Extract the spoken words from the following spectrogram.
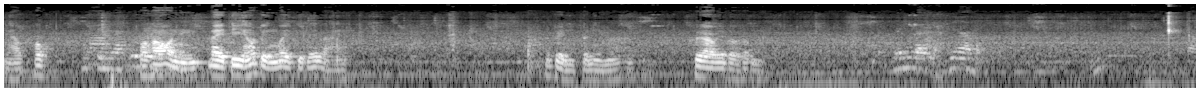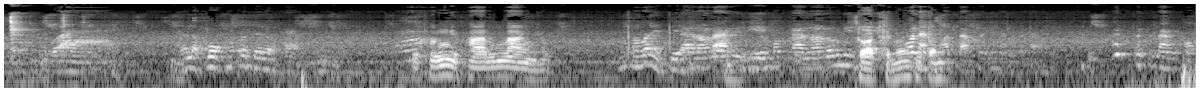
นะครับเพราะเพราะเขาอันในที่เขาดึงไว้ที่ได้หลายไม่เป็นตัวนี้นะครับเพื่อเอาไว้ตัวครับเป็นไรเนี่ยวางแล้วละพวกเขาก็จะละแอบ ตัวเพิ่งนี่พาลงล่างครับสียเหลานดีๆพวกการเราต้องมีจอดขึ้นไว้ที่ต้นลังขอน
